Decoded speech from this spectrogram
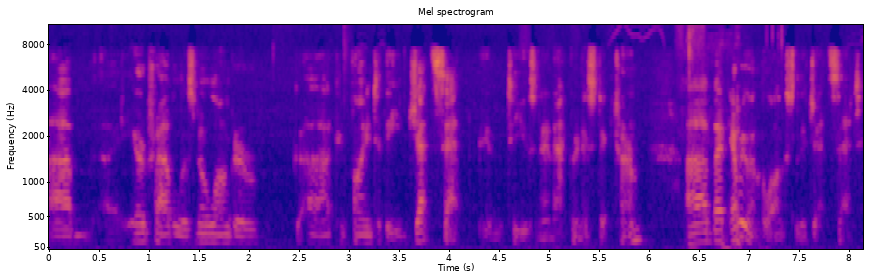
um, air travel is no longer uh, confined to the jet set, in, to use an anachronistic term, uh, but everyone belongs to the jet set.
